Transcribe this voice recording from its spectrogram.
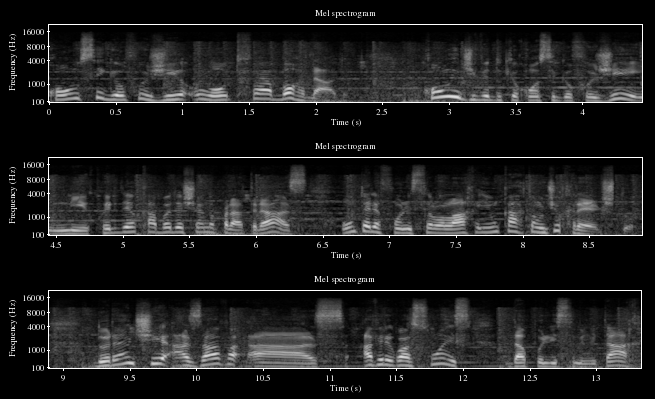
conseguiu fugir, o outro foi abordado. Com o indivíduo que conseguiu fugir, Nico, ele acaba deixando para trás um telefone celular e um cartão de crédito. Durante as, as averiguações da Polícia Militar,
